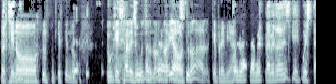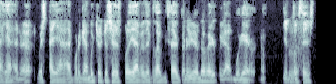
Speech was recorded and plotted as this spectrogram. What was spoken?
No es que no, Tú que sabes mucho, ¿no? ¿No había otro que premiar? Pues la, verdad es que cuesta ya, ¿no? Cuesta ya, porque a muchos que se les podía haber dado quizá el premio Nobel pues ya murieron, ¿no? Y mm. entonces,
